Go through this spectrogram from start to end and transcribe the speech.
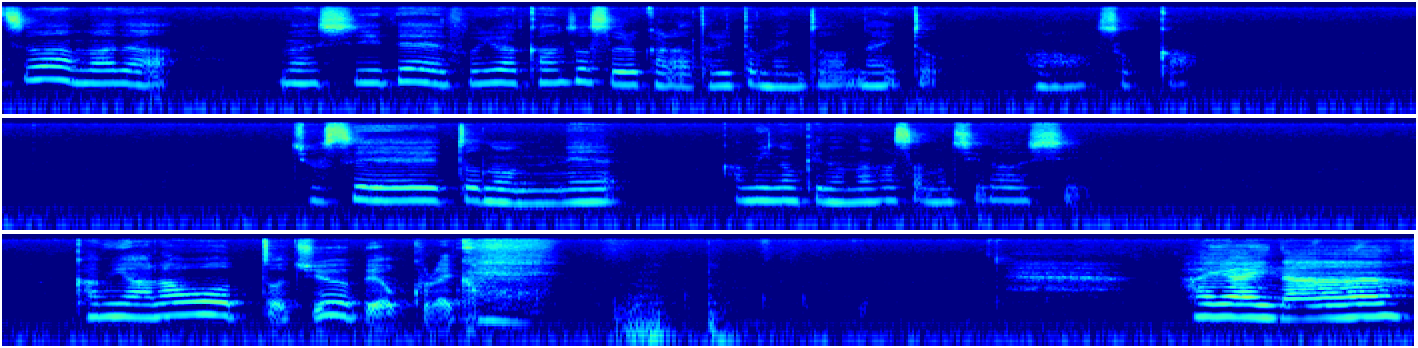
夏はまだマシで冬は乾燥するからトリートメントないと。ああ。そっか。女性とのね髪の毛の長さも違うし。髪洗おうと10秒くらいかも。早いな。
